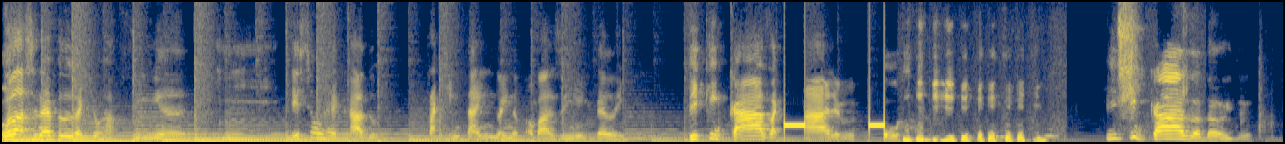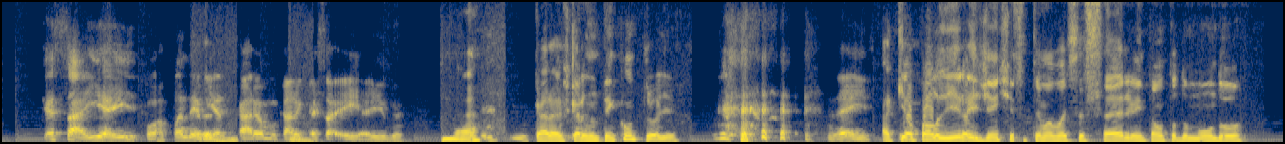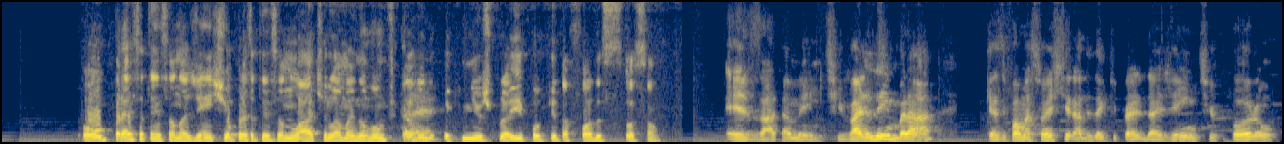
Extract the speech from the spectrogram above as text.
Olá, cinéfilos, aqui é o Rafinha e esse é um recado pra quem tá indo ainda pra Bazinha em Belém. Fica em casa, caralho! Fica em casa, doido! Quer sair aí, porra? Pandemia do caramba, o cara quer sair aí, né? Né? Cara, os caras não têm controle. É isso. Aqui é o Paulo Lira e, gente, esse tema vai ser sério, então todo mundo ou presta atenção na gente ou presta atenção no Atila, mas não vamos ficar É. vendo fake news por aí porque tá foda essa situação. Exatamente. Vale lembrar que as informações tiradas daqui pra, da gente foram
